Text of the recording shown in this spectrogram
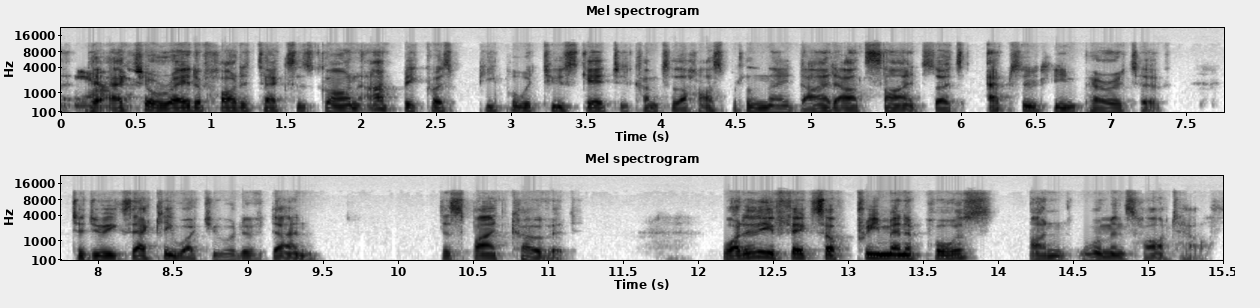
Uh, yeah. The actual rate of heart attacks has gone up because people were too scared to come to the hospital and they died outside. So it's absolutely imperative to do exactly what you would have done despite COVID. What are the effects of premenopause on women's heart health?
